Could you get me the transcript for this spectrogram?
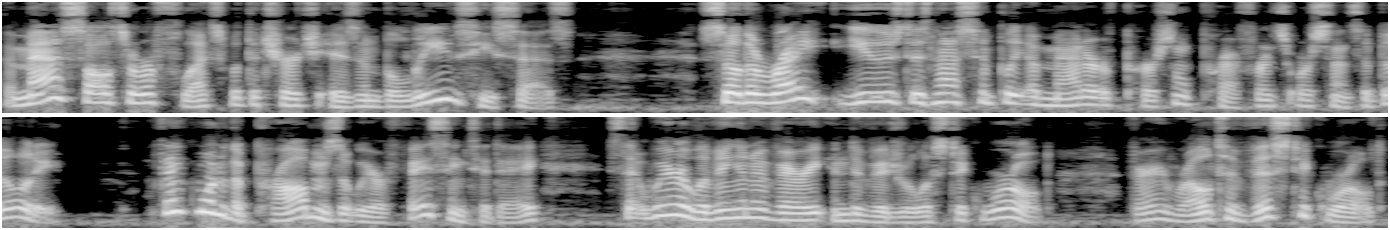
The Mass also reflects what the Church is and believes, he says. So the rite used is not simply a matter of personal preference or sensibility. I think one of the problems that we are facing today is that we are living in a very individualistic world, a very relativistic world,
